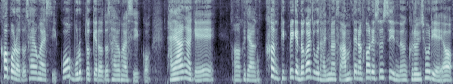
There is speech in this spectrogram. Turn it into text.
커버로도 사용할 수 있고 무릎 덮개로도 사용할 수 있고 다양하게 어 그냥 큰 빅백에 넣어가지고 다니면서 아무 때나 꺼내 쓸 수 있는 그런 숄이에요.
